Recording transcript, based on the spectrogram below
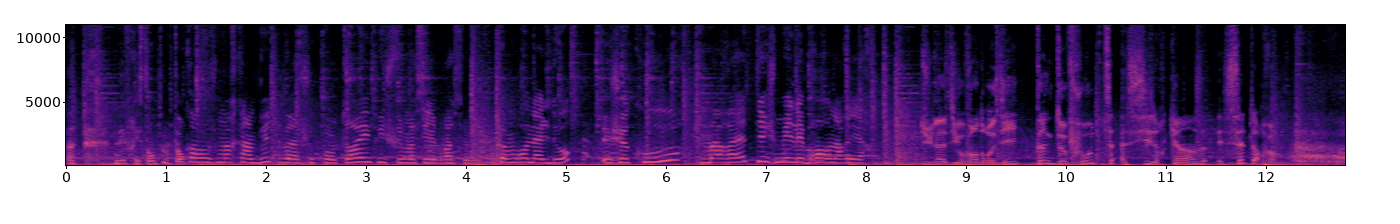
les frissons tout le temps. Quand je marque un but, ben, je suis content et puis je fais ma célébration. Comme Ronaldo, je cours, je m'arrête et je mets les bras en arrière. Du lundi au vendredi, dingue de foot à 6h15 et 7h20.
